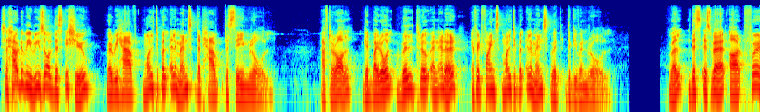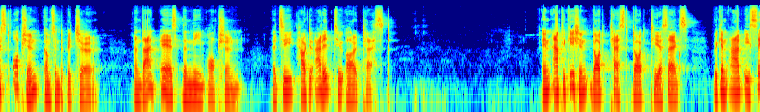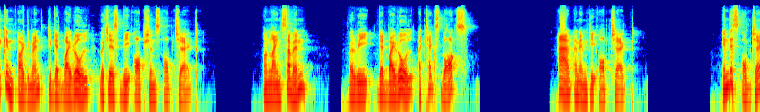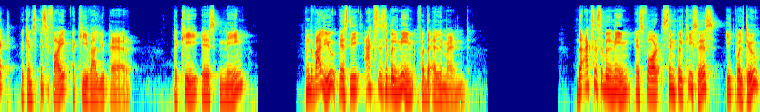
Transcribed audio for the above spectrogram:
So how do we resolve this issue where we have multiple elements that have the same role? After all, getByRole will throw an error if it finds multiple elements with the given role. Well, this is where our first option comes into picture. And that is the name option. Let's see how to add it to our test. In application.test.tsx, we can add a second argument to getByRole, which is the options object. On line 7, where we getByRole a text box, add an empty object. In this object, we can specify a key value pair. The key is name, and the value is the accessible name for the element. The accessible name is for simple cases equal to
